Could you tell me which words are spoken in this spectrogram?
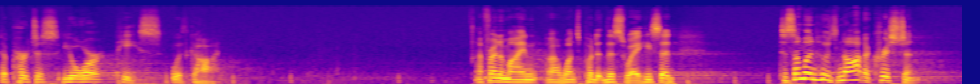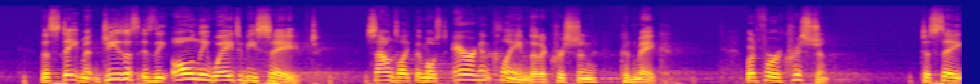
to purchase your peace with God. A friend of mine uh, once put it this way He said, To someone who's not a Christian, the statement, Jesus is the only way to be saved, sounds like the most arrogant claim that a Christian could make. But for a Christian, to say,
